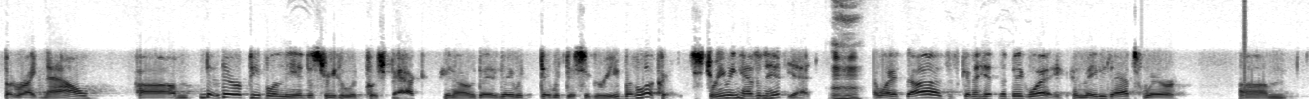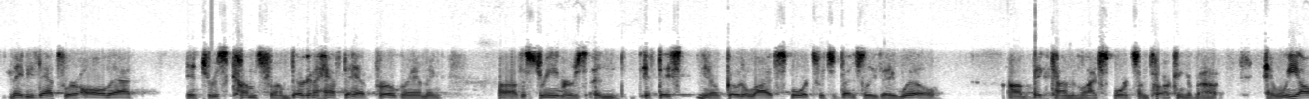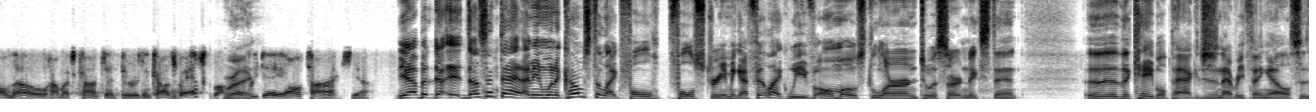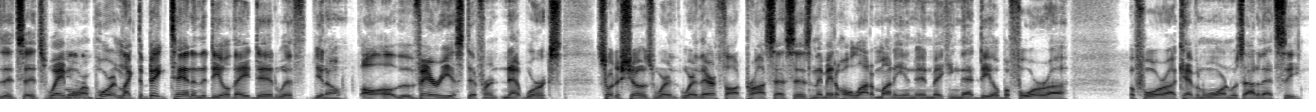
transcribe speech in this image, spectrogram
but right now um, th- there are people in the industry who would push back. You know, they they would they would disagree. But look, streaming hasn't hit yet, and when it does, it's going to hit in a big way. And maybe that's where um, maybe that's where all that interest comes from. They're going to have to have programming, uh, the streamers, and if they you know go to live sports, which eventually they will, um, big time in live sports. I'm talking about, and we all know how much content there is in college basketball Right. every day, all times. Yeah. Yeah, but it- doesn't that? I mean, when it comes to like full full streaming, I feel like we've almost learned to a certain extent. The, the cable packages and everything else is it's it's way more important. Like the Big Ten and the deal they did with you know all, all the various different networks sort of shows where where their thought process is, and they made a whole lot of money in, in making that deal before uh, before uh, Kevin Warren was out of that seat.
